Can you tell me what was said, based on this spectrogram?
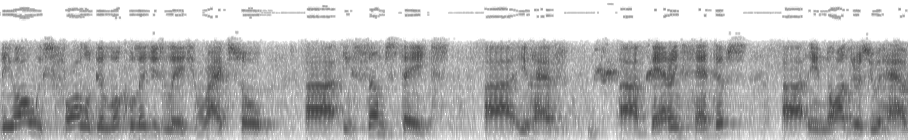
they always follow the local legislation, right? So uh, in some states, Uh, you have uh, better incentives. Uh, in others, you have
